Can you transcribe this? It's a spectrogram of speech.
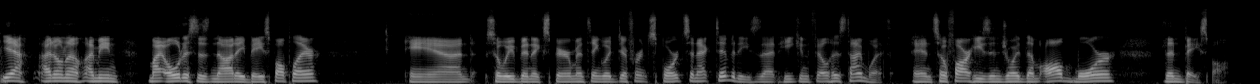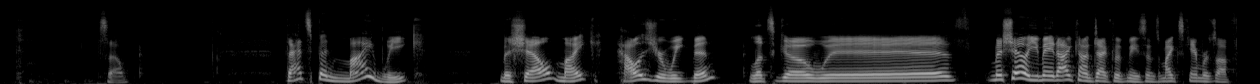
yeah, I don't know. I mean, my oldest is not a baseball player. And so we've been experimenting with different sports and activities that he can fill his time with. And so far he's enjoyed them all more than baseball. So that's been my week. Michelle, Mike, how has your week been? Let's go with Michelle. You made eye contact with me since Mike's camera's off.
